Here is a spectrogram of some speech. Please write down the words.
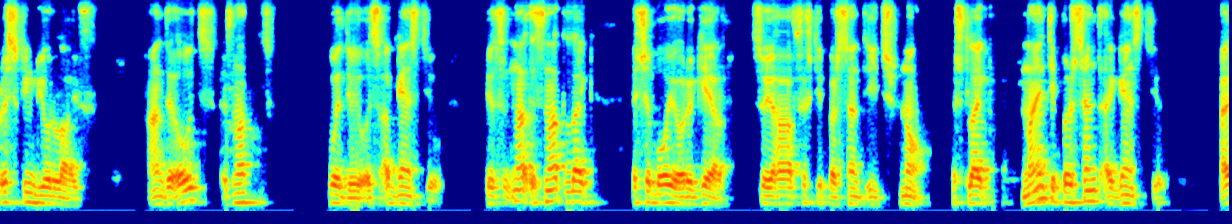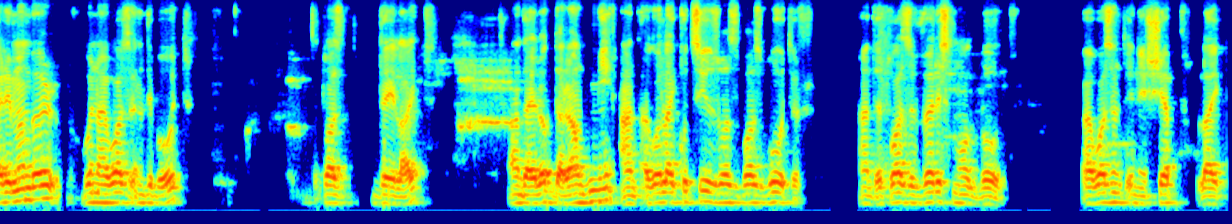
risking your life and the odds is not with you it's against you. It's not it's not like it's a boy or a girl so you have 50% each. No it's like 90% against you. I remember when i was in the boat it was daylight and i looked around me and all i could see was, was water. And it was a very small boat. I wasn't in a ship like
